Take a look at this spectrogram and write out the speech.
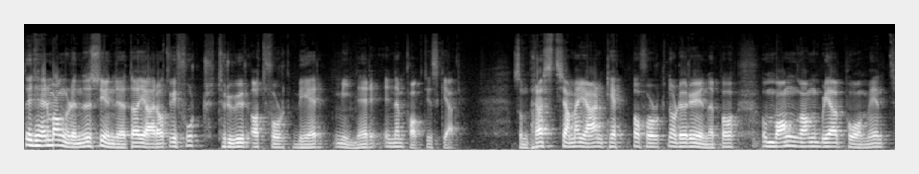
Denne manglende synligheten gjør at vi fort tror at folk ber mindre enn de faktisk gjør. Som prest kommer jeg gjerne tett på folk når det røyner på, og mange ganger blir jeg påminnet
